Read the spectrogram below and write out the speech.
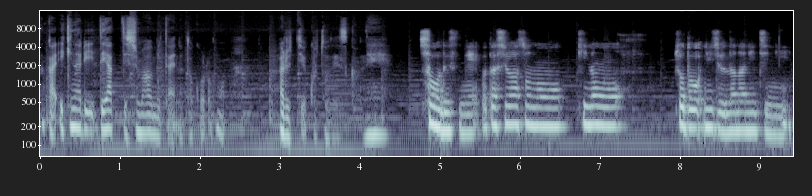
なんかいきなり出会ってしまうみたいなところもあるっていうことですかね。そうですね。私はその、昨日、ちょうど27日に、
